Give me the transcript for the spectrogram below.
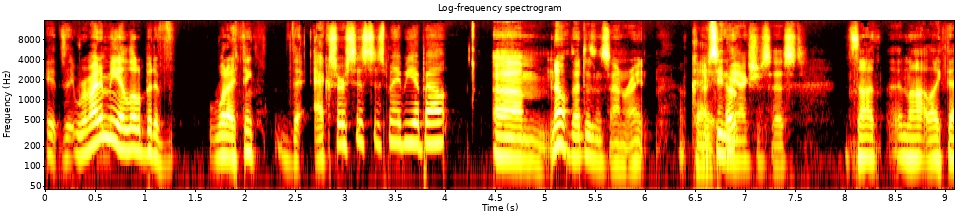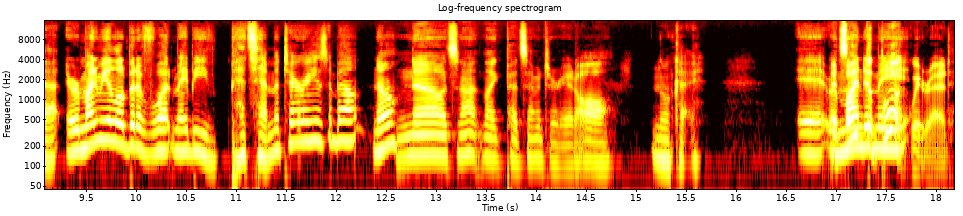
it, it reminded me a little bit of what I think The Exorcist is maybe about. Um, no, that doesn't sound right. Okay, I've seen Er- The Exorcist. It's not not like that. It reminded me a little bit of what maybe Pet Sematary is about. No, No, it's not like Pet Sematary at all. okay. It It's like reminded the me. book we read.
